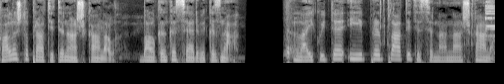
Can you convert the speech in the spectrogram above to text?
Hvala što pratite naš kanal. Balkanka Serbika zna. Lajkujte i pretplatite se na naš kanal.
